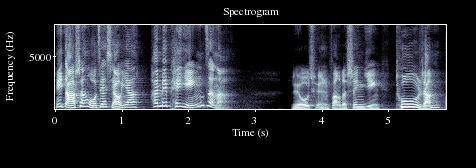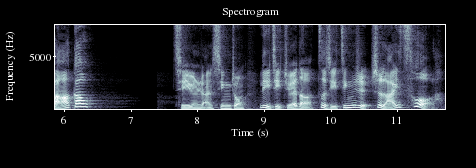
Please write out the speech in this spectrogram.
你打伤我家小丫，还没赔银子呢。刘全芳的声音突然拔高，齐云然心中立即觉得自己今日是来错了。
